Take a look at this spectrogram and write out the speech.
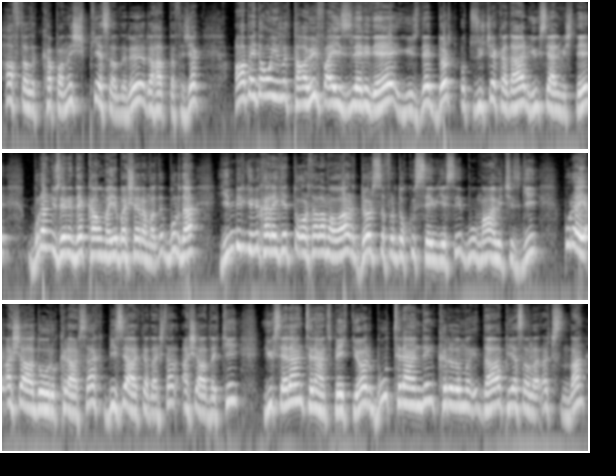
haftalık kapanış piyasaları rahatlatacak. ABD 10 yıllık tahvil faizleri de %4.33'e kadar yükselmişti. Buranın üzerinde kalmayı başaramadı. Burada 21 günlük hareketli ortalama var. 4.09 seviyesi bu mavi çizgi. Burayı aşağı doğru kırarsak bizi arkadaşlar aşağıdaki yükselen trend bekliyor. Bu trendin kırılımı da piyasalar açısından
